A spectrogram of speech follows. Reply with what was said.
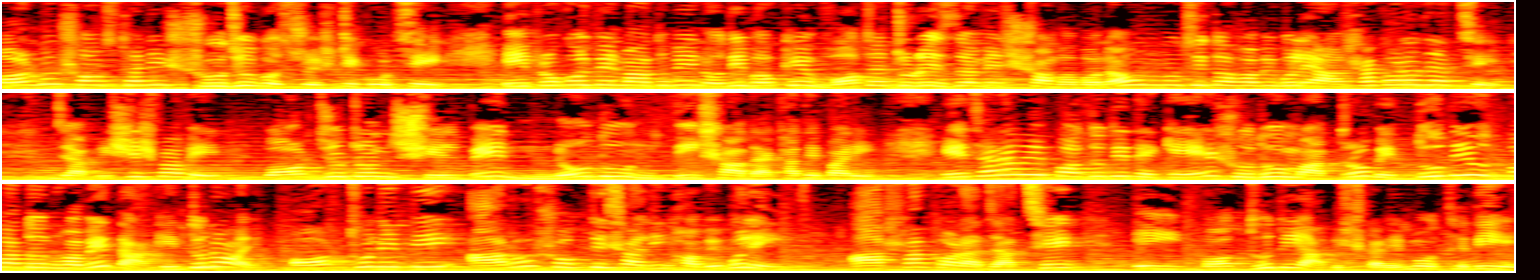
কর্মসংস্থানের সুযোগও সৃষ্টি করছে। এই প্রকল্পের মাধ্যমে নদীবক্ষে ওয়াটার ট্যুরিজমের সম্ভাবনা উন্মোচিত হবে বলে আশা করা যাচ্ছে, যা বিশেষভাবে পর্যটন শিল্পে নতুন দিশা দেখাতে পারে। এছাড়াও এই পদ্ধতি থেকে শুধুমাত্র বিদ্যুৎই উৎপাদন হবে তা কিন্তু নয়, অর্থনীতি আরও শক্তিশালী হবে বলেই আশা করা যাচ্ছে এই পদ্ধতি আবিষ্কারের মধ্যে দিয়ে।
